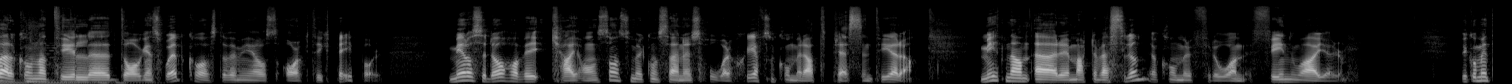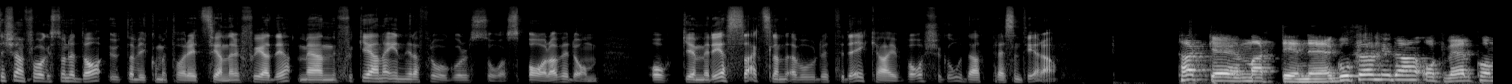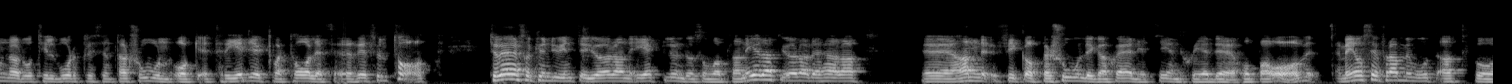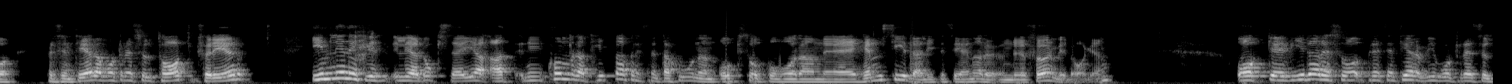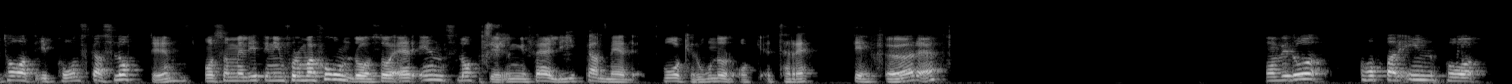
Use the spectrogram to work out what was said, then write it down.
Och välkomna till eh, dagens webcast där vi har med oss Arctic Paper. Med oss idag har vi Kai Hansson som är koncernens HR-chef som kommer att presentera. Mitt namn är Martin Westerlund, jag kommer från Finwire. Vi kommer inte köra en frågestund idag utan vi kommer ta det i ett senare skede men skicka gärna in era frågor så sparar vi dem. Och eh, med det sagt så lämnar jag ordet till dig Kai, varsågod att presentera. Tack eh, Martin. Eh, god förmiddag och välkomna då till vår presentation och tredje kvartalets resultat. Tyvärr så kunde ju inte Göran Eklund som var planerat göra det här. Eh, han fick av personliga skäl i ett sent skede hoppa av. Men jag ser fram emot att få presentera vårt resultat för er. Inledningsvis vill jag dock säga att ni kommer att hitta presentationen också på vår hemsida lite senare under förmiddagen. Och eh, vidare så presenterar vi vårt resultat i polska zloty. Och som en liten information då så är en zloty ungefär lika med 2 kronor och 30 öre. Om vi då hoppar in på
